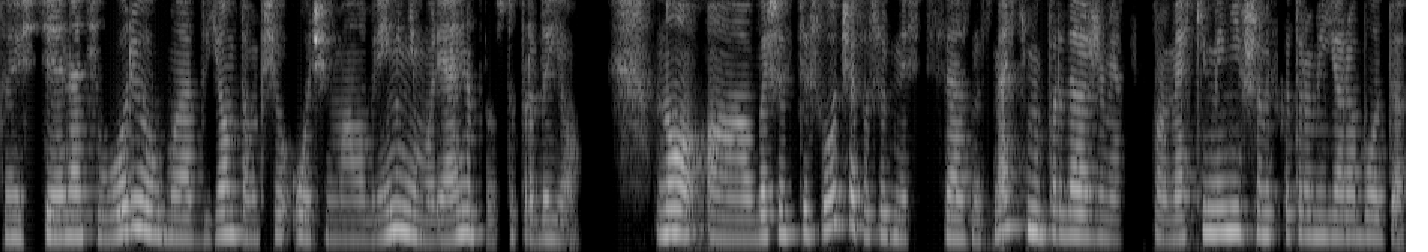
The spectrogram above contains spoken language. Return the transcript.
То есть э, на теорию мы отдаем там вообще очень мало времени, мы реально просто продаем. Но а, в большинстве случаев, особенно если связано с мягкими продажами, ну, мягкими нишами, с которыми я работаю,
